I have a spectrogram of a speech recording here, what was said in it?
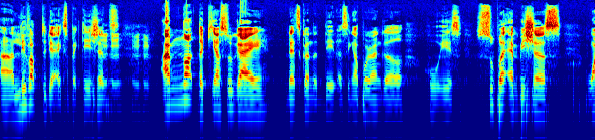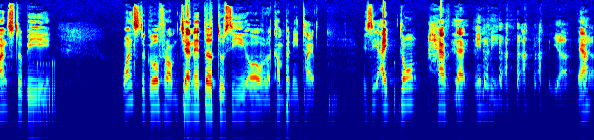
uh, live up to their expectations. Mhm, mhm. I'm not the kiasu guy that's gonna date a Singaporean girl who is super ambitious, wants to be, wants to go from janitor to CEO of the company type. You see, I don't have that in me. yeah. Yeah,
